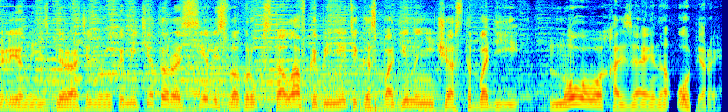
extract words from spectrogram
Члены избирательного комитета расселись вокруг стола в кабинете господина Нечасто Бадьи, нового хозяина оперы.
